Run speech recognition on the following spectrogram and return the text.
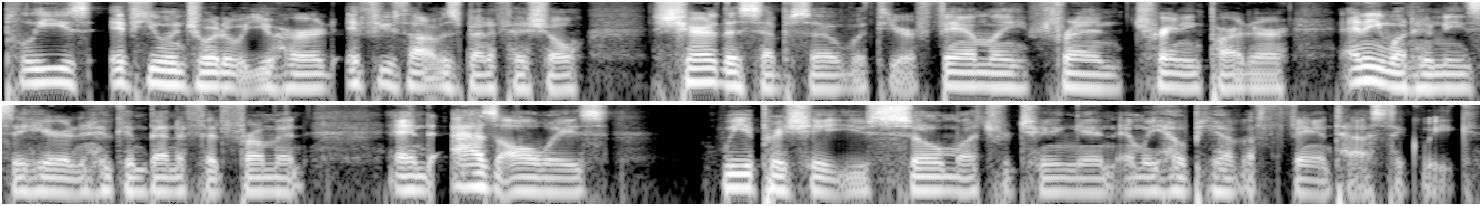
please, if you enjoyed what you heard, if you thought it was beneficial, share this episode with your family, friend, training partner, anyone who needs to hear it and who can benefit from it. And as always, we appreciate you so much for tuning in, and we hope you have a fantastic week.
